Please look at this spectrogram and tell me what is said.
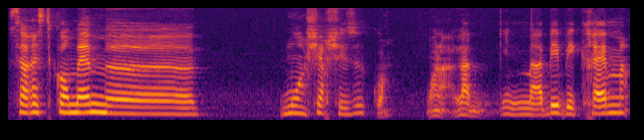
ça reste quand même euh, moins cher chez eux, quoi. Voilà, la, ma bébé crème,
